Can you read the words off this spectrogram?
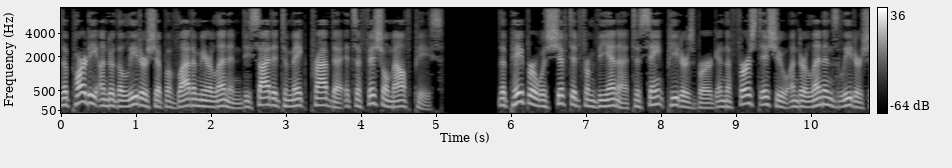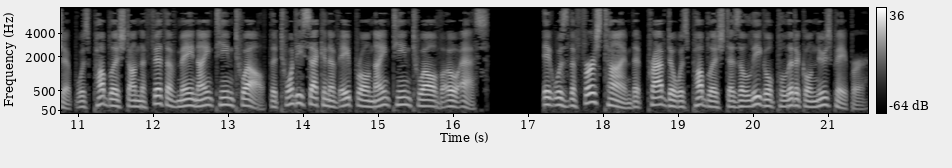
The party under the leadership of Vladimir Lenin decided to make Pravda its official mouthpiece. The paper was shifted from Vienna to St. Petersburg and the first issue under Lenin's leadership was published on 5 May 1912 the 22nd of April 1912 OS. It was the first time that Pravda was published as a legal political newspaper.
